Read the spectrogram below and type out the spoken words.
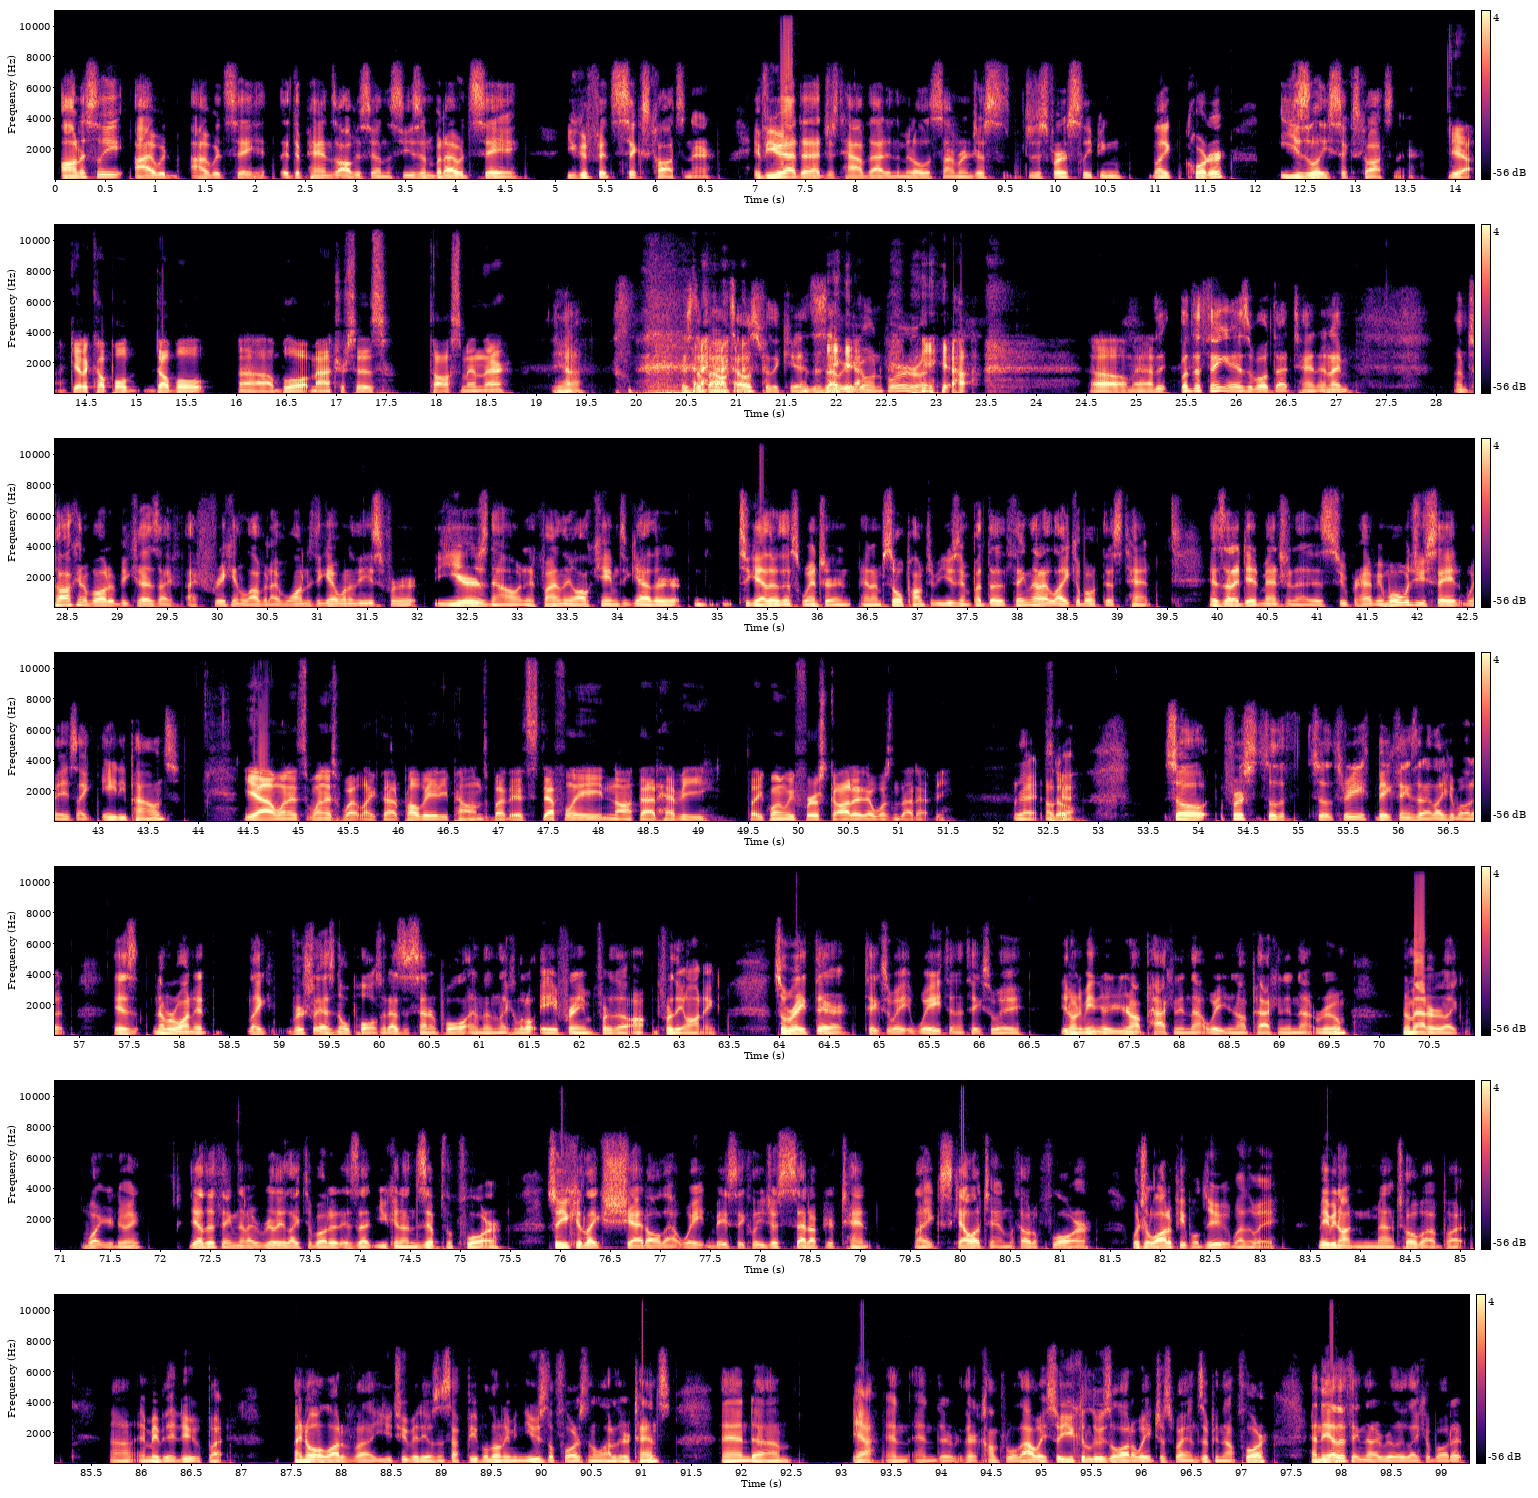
honestly, I would I would say it depends obviously on the season, but I would say you could fit six cots in there. If you had to just have that in the middle of the summer and just just for a sleeping like quarter, easily six cots in there. Yeah, get a couple double uh, blow up mattresses, toss them in there. Yeah. Is the bounce house for the kids? Is that what Yeah. you're going for? Or yeah. Oh man. The- but the thing is about that tent, and I'm I'm talking about it because I I freaking love it. I've wanted to get one of these for years now, and it finally all came together together this winter, and, and I'm so pumped to be using. it. But the thing that I like about this tent is that I did mention that it is super heavy. And what would you say it weighs? Like 80 pounds? Yeah, when it's when it's wet like that, probably eighty pounds, but it's definitely not that heavy. Like when we first got it, it wasn't that heavy. Right. Okay. So first, so the so the three big things that I like about it is number one, it like virtually has no poles. It has a center pole and then like a little A frame for the uh, for the awning. So right there takes away weight and it takes away, you know what I mean? You're you're not packing in that weight. You're not packing in that room, no matter like what you're doing. The other thing that I really liked about it is that you can unzip the floor, so you could like shed all that weight and basically just set up your tent like skeleton without a floor, which a lot of people do, by the way. Maybe not in Manitoba, but uh, and maybe they do, but I know a lot of uh, YouTube videos and stuff. People don't even use the floors in a lot of their tents, and um, yeah, and and they're they're comfortable that way. So you could lose a lot of weight just by unzipping that floor. And the other thing that I really like about it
